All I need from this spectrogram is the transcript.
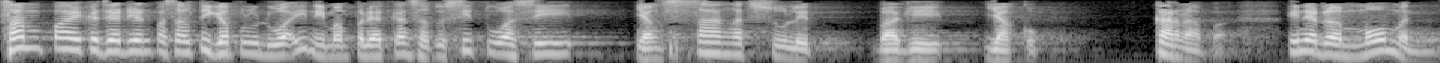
sampai kejadian pasal 32 ini memperlihatkan satu situasi yang sangat sulit bagi Yakub. Karena apa? Ini adalah momen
